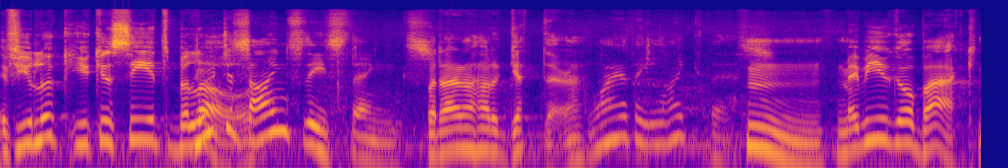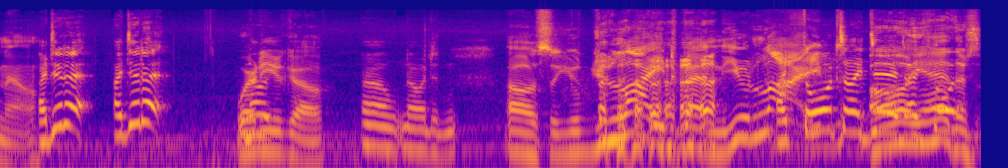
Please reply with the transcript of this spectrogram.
If you look, you can see it below. Who designs these things? But I don't know how to get there. Why are they like this? Hmm. Maybe you go back now. I did it! I did it! Where No. do you go? Oh no, I didn't. Oh, so you you lied, Ben. You lied. I thought I did. Oh I yeah. thought... There's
